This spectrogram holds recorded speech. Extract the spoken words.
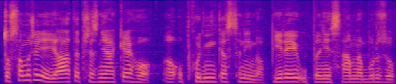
To samozřejmě děláte přes nějakého obchodníka s cenými papíry, úplně sám na burzu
